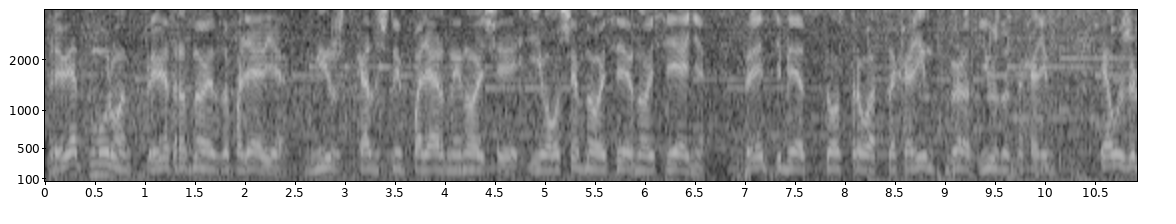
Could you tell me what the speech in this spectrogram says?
Привет, Мурманск, привет, родное Заполярье, мир сказочной полярной ночи и волшебного северного сияния. Привет тебе с острова Сахалин, город Южно-Сахалинск. Я уже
